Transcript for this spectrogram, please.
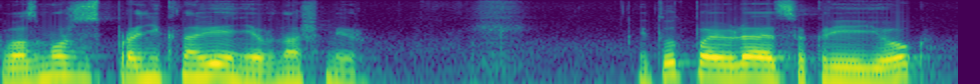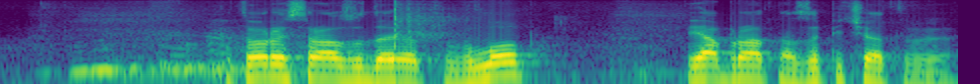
возможность проникновения в наш мир. И тут появляется крия-йог, который сразу дает в лоб и обратно запечатывая.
